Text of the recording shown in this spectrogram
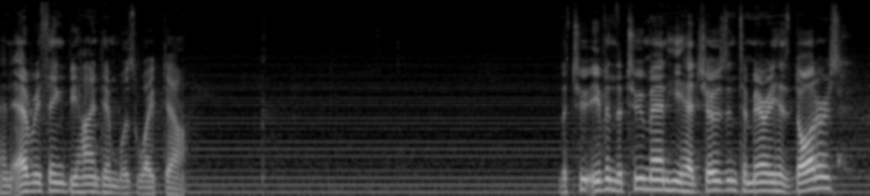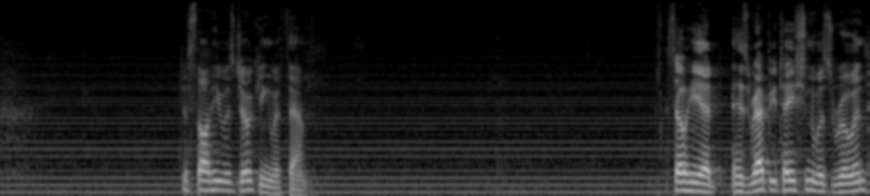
And everything behind him was wiped out. The two, even the two men he had chosen to marry his daughters just thought he was joking with them. So he had, his reputation was ruined.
